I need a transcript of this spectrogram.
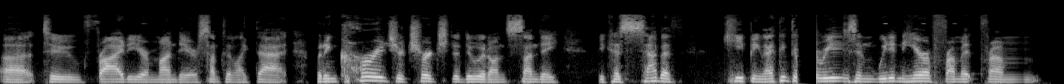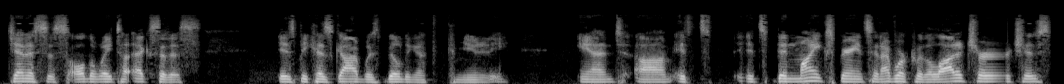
uh, to Friday or Monday or something like that. But encourage your church to do it on Sunday because Sabbath keeping, I think the reason we didn't hear from it from Genesis all the way to Exodus is because God was building a community. And um, it's it's been my experience, and I've worked with a lot of churches,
